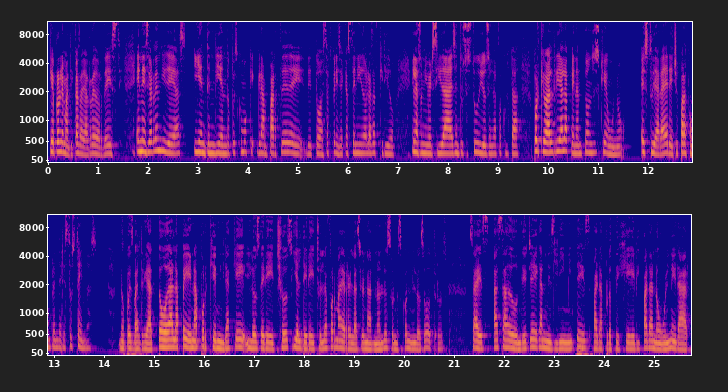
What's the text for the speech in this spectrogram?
qué problemáticas hay alrededor de este. En ese orden de ideas y entendiendo pues como que gran parte de, de, toda esta experiencia que has tenido la has adquirido en las universidades, en tus estudios, en la facultad, ¿por qué valdría la pena entonces que uno estudiara derecho para comprender estos temas? No, pues valdría toda la pena porque mira que los derechos y el derecho es la forma de relacionarnos los unos con los otros. O sea, es hasta dónde llegan mis límites para proteger y para no vulnerar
